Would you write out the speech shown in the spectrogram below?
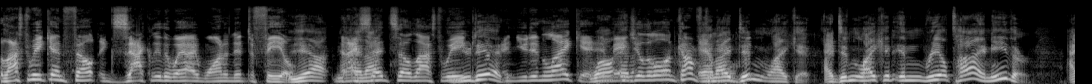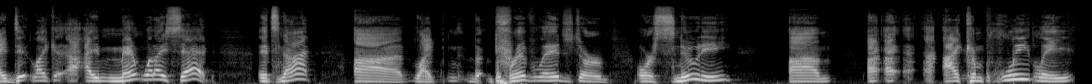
Last weekend felt exactly the way I wanted it to feel. Yeah, and I and I- said so last week. You did. and you didn't like it. Well, it made you a little uncomfortable. And I didn't like it. I didn't like it in real time either. I did like I I meant what I said. It's not uh, like privileged or or snooty. Um, I, I, I completely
